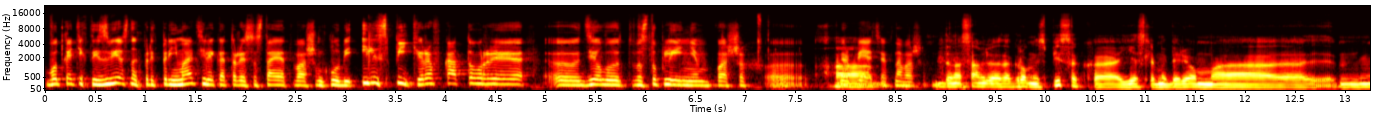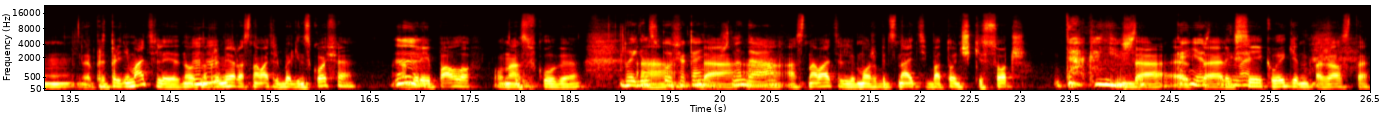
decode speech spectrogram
вот каких-то известных предпринимателей, которые состоят в вашем клубе, или спикеров, которые э, делают выступления в ваших э, мероприятиях а, на ваших? Да, на самом деле, это огромный список. Э, если мы берем э, предпринимателей, ну, вот, угу. например, основатель Бэггинс Кофе, Андрей mm. Павлов у нас в клубе. Бэггинс кофе, конечно, да. да. А, основатель, может быть, знаете, батончики Содж. Да, конечно. Да, конечно, это Алексей знаю. Клыгин, пожалуйста.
